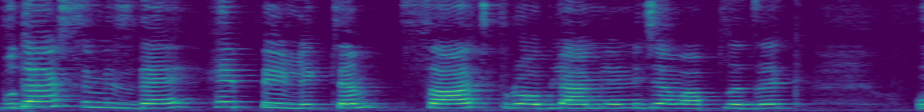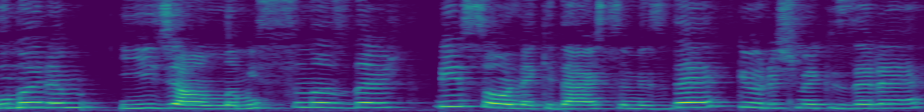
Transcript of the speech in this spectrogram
Bu dersimizde hep birlikte saat problemlerini cevapladık. Umarım iyice anlamışsınızdır. Bir sonraki dersimizde görüşmek üzere.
